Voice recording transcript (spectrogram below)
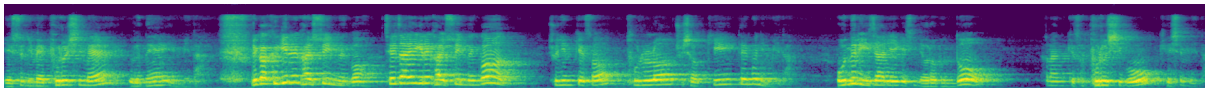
예수님의 부르심의 은혜입니다. 우리가 그 길을 갈 수 있는 것, 제자의 길을 갈 수 있는 건 주님께서 불러주셨기 때문입니다. 오늘 이 자리에 계신 여러분도 하나님께서 부르시고 계십니다.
